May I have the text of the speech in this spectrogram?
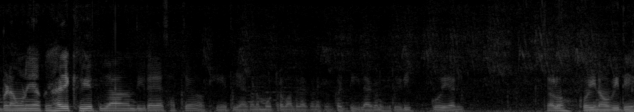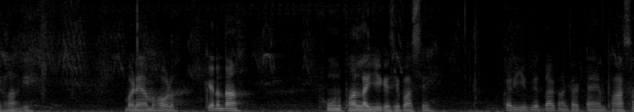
ਬਣਾਉਣੇ ਆ ਕੋਈ, ਹਜੇ ਖੇਤ ਜਾਂਦੀ ਰਹੇ ਸੱਚ, ਖੇਤ ਜਾ ਕੇ ਮੋਟਰ ਬੰਦ ਕਰਕੇ ਇੱਕ ਗੱਡੀ ਲੈ ਕੇ ਆਉਣੀ ਗੋਹੇ ਵਾਲੀ। ਚਲੋ ਕੋਈ ਨਾ ਉਹ ਵੀ ਦੇਖ ਲਾਂਗੇ। ਬਣਿਆ ਮਾਹੌਲ। ਕਿਰਨ ਦਾ ਫੋਨ ਫਾਨ ਲਾਈਏ ਕਿਸੇ ਪਾਸੇ। ਕਰੀਏ ਕੋਈ ਅੱਧਾ ਘੰਟਾ ਟਾਈਮ ਪਾਸ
